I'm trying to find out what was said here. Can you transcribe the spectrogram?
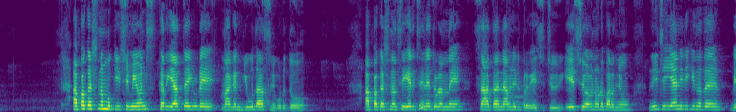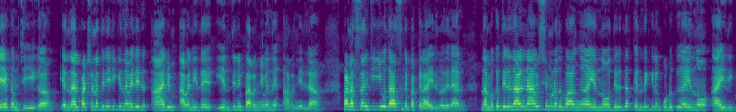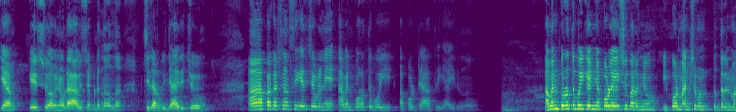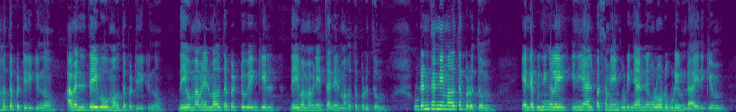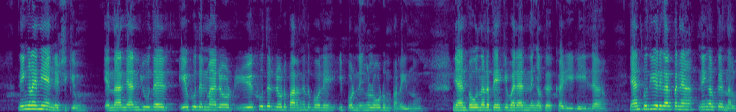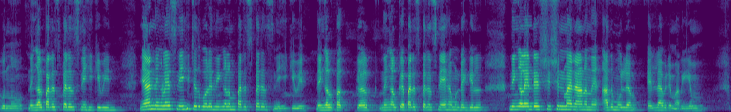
അപ്പകഷ്ണം മുക്കി ഷിമിയോൻ കറിയാത്തയുടെ മകൻ യൂദാസിന് കൊടുത്തു. അപ്പകഷ്ണം സ്വീകരിച്ചതിനെ തുടർന്ന് സാത്താൻ അവനിൽ പ്രവേശിച്ചു. യേശു അവനോട് പറഞ്ഞു നീ ചെയ്യാനിരിക്കുന്നത് വേഗം ചെയ്യുക. എന്നാൽ ഭക്ഷണത്തിനിരിക്കുന്നവരിൽ ആരും അവൻ ഇത് എന്തിനു പറഞ്ഞുവെന്ന് അറിഞ്ഞില്ല. പണസഞ്ചി യുവദാസിന്റെ പക്കലായിരുന്നതിനാൽ നമുക്ക് തിരുനാളിന് ആവശ്യമുള്ളത് വാങ്ങുക എന്നോ ദരിദ്രർക്ക് എന്തെങ്കിലും കൊടുക്കുക എന്നോ ആയിരിക്കാം യേശു അവനോട് ആവശ്യപ്പെടുന്നതെന്ന് ചിലർ വിചാരിച്ചു. ആ അപ്പകഷ്ണം സ്വീകരിച്ച ഉടനെ അവൻ പുറത്തുപോയി. അപ്പോൾ രാത്രിയായിരുന്നു. അവൻ പുറത്തു പോയി കഴിഞ്ഞപ്പോൾ യേശു പറഞ്ഞു ഇപ്പോൾ മനുഷ്യപുത്രൻ മഹത്വപ്പെട്ടിരിക്കുന്നു. അവനിൽ ദൈവവും മഹത്വപ്പെട്ടിരിക്കുന്നു. ദൈവം അവനിൽ മഹത്വപ്പെട്ടുവെങ്കിൽ ദൈവം അവനെ തന്നിൽ മഹത്വപ്പെടുത്തും. ഉടൻ തന്നെ മഹത്വപ്പെടുത്തും. എന്റെ കുഞ്ഞുങ്ങളെ ഇനി അല്പസമയം കൂടി ഞാൻ നിങ്ങളോടുകൂടി ഉണ്ടായിരിക്കും. നിങ്ങൾ എന്നെ അന്വേഷിക്കും. എന്നാൽ ഞാൻ യൂത യഹൂദന്മാരോട് യഹൂദരോട് പറഞ്ഞതുപോലെ ഇപ്പോൾ നിങ്ങളോടും പറയുന്നു. ഞാൻ പോകുന്നിടത്തേക്ക് വരാൻ നിങ്ങൾക്ക് കഴിയുകയില്ല. ഞാൻ പുതിയൊരു കൽപ്പന നിങ്ങൾക്ക് നൽകുന്നു. നിങ്ങൾ പരസ്പരം സ്നേഹിക്കുവിൻ. ഞാൻ നിങ്ങളെ സ്നേഹിച്ചതുപോലെ നിങ്ങളും പരസ്പരം സ്നേഹിക്കുവിൻ. നിങ്ങൾ നിങ്ങൾക്ക് പരസ്പരം സ്നേഹമുണ്ടെങ്കിൽ നിങ്ങൾ എന്റെ ശിഷ്യന്മാരാണെന്ന് അതുമൂലം എല്ലാവരും അറിയും.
